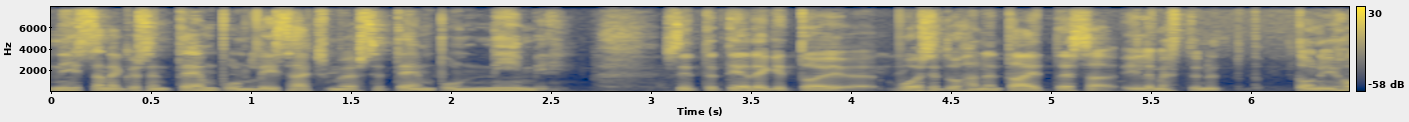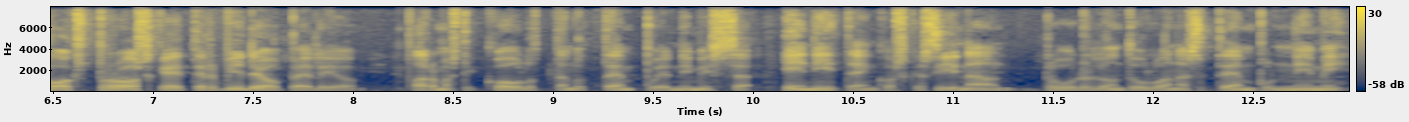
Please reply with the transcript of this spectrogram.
niissä näkyy sen tempun lisäksi myös se tempun nimi. Sitten tietenkin toi vuosituhannen taitteessa ilmestynyt Tony Hawk's Pro Skater videopeli on varmasti kouluttanut temppujen nimissä eniten, koska siinä on ruudulle on tullut aina se tempun nimi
